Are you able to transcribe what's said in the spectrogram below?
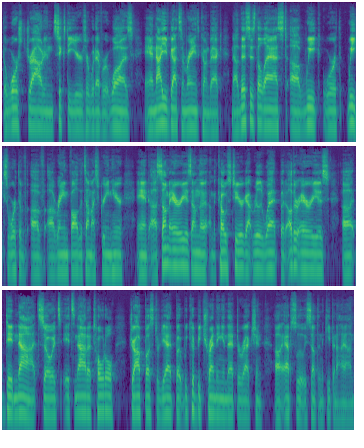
the worst drought in 60 years or whatever it was. And now you've got some rains coming back. Now this is the last uh, week worth weeks worth of, of uh, rainfall that's on my screen here. And uh, some areas on the on the coast here got really wet, but other areas uh, did not. So it's it's not a total drought buster yet, but we could be trending in that direction. Uh, absolutely something to keep an eye on.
